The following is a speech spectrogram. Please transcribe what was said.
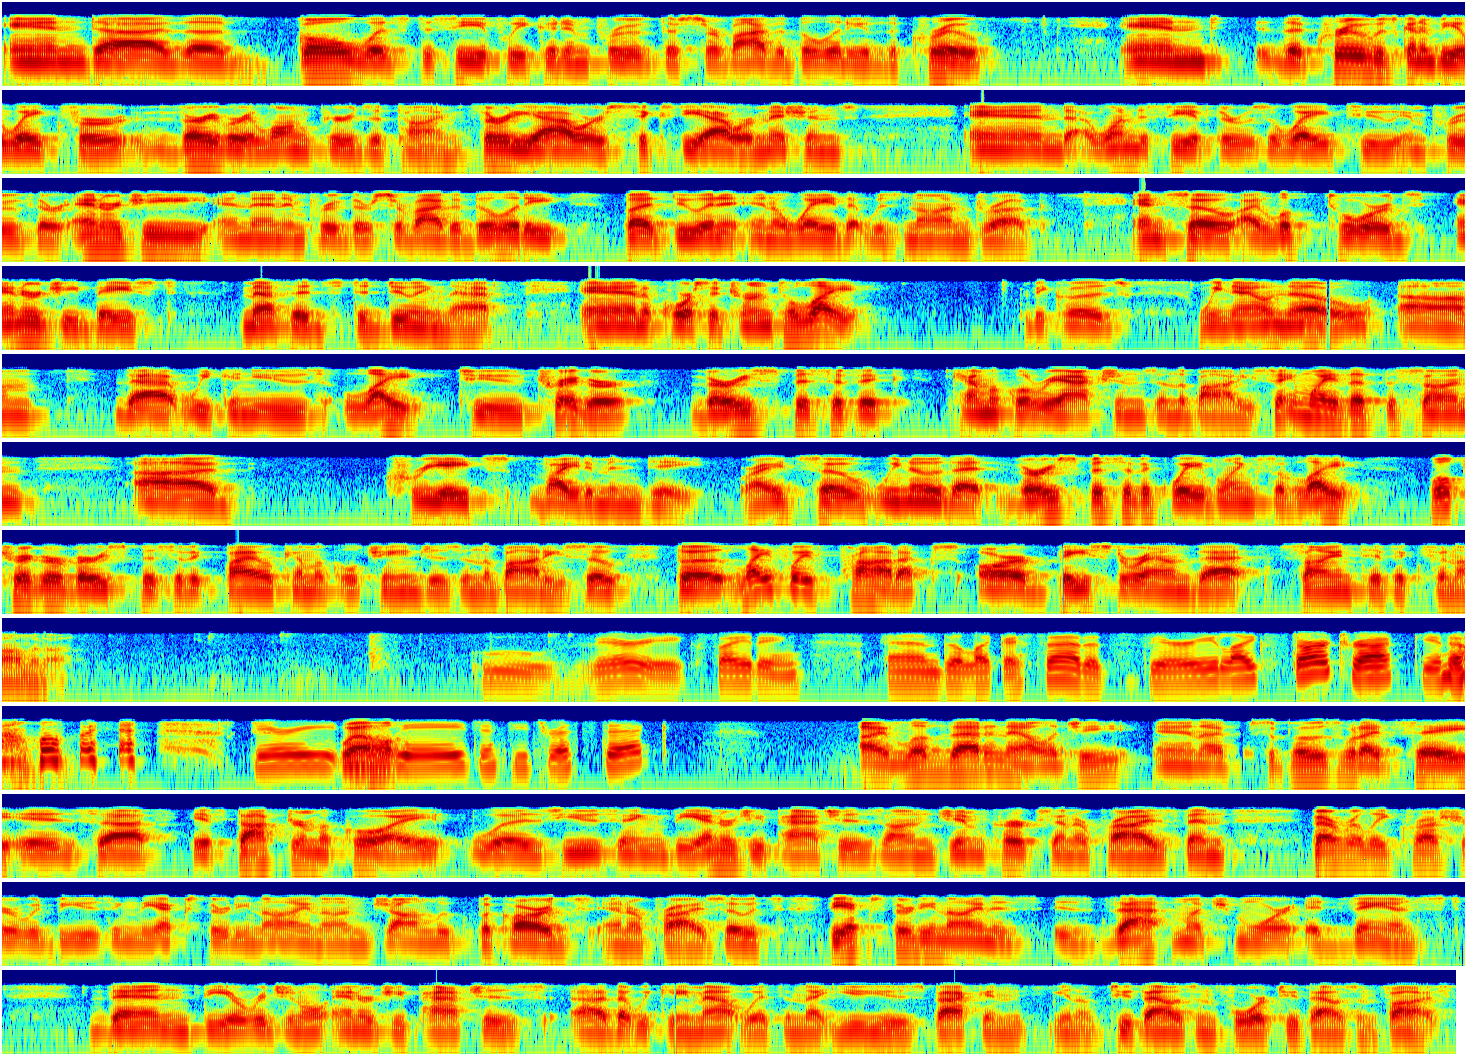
and uh, the goal was to see if we could improve the survivability of the crew and the crew was going to be awake for very very long periods of time 30 hours 60 hour missions. And I wanted to see if there was a way to improve their energy and then improve their survivability but doing it in a way that was non-drug. And so I looked towards energy based methods to doing that. And of course I turned to light because we now know um, that we can use light to trigger very specific chemical reactions in the body. Same way that the sun uh, creates vitamin D, right? So we know that very specific wavelengths of light will trigger very specific biochemical changes in the body. So the LifeWave products are based around that scientific phenomena. Ooh, very exciting. And uh, like I said, it's very like Star Trek, you know, very well, new age and futuristic. I love that analogy, and I suppose what I'd say is uh, if Dr. McCoy was using the energy patches on Jim Kirk's Enterprise, then Beverly Crusher would be using the X39 on Jean-Luc Picard's Enterprise. So it's the X39 is is that much more advanced than the original energy patches uh, that we came out with and that you used back in you know 2004 2005.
